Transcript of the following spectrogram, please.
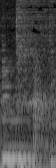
Mm-hmm.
